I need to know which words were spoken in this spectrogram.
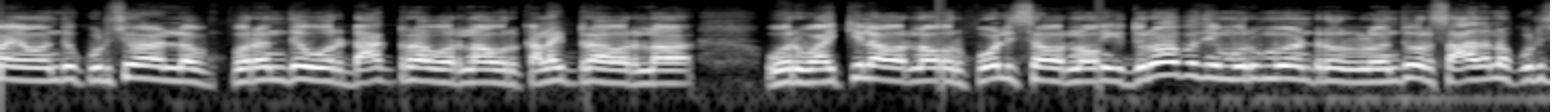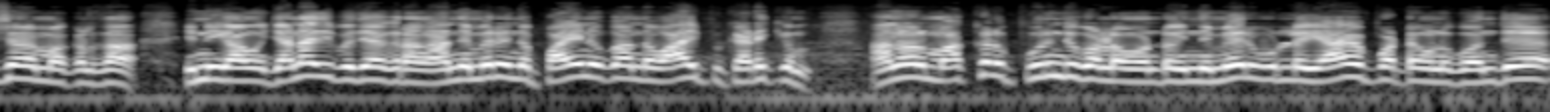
பையன் வந்து குடிசையில் பிறந்து ஒரு டாக்டராக வரலாம் ஒரு கலெக்டராக வரலாம் ஒரு வக்கீலாக வரலாம் ஒரு போலீஸாக வரலாம். இன்றைக்கி திரௌபதி முர்முன்றவர்கள் வந்து ஒரு சாதாரண குடிசை மக்கள் தான் இன்றைக்கி அவங்க ஜனாதிபதியாக இருக்கிறாங்க. அந்தமாரி இந்த பையனுக்கும் அந்த வாய்ப்பு கிடைக்கும். அதனால் மக்கள் புரிந்து கொள்ள வேண்டும். இந்தமாரி உள்ள ஏகப்பட்டவங்களுக்கு வந்து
